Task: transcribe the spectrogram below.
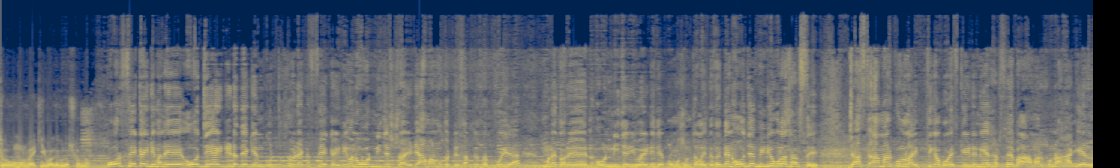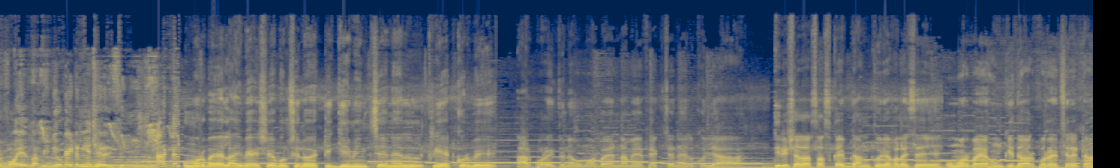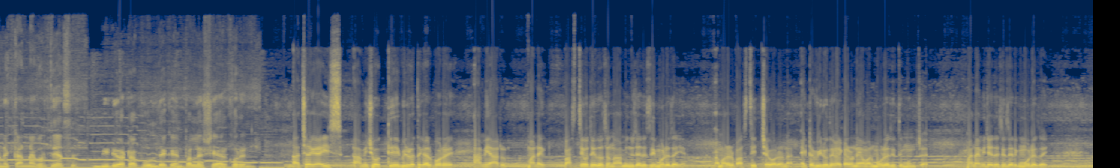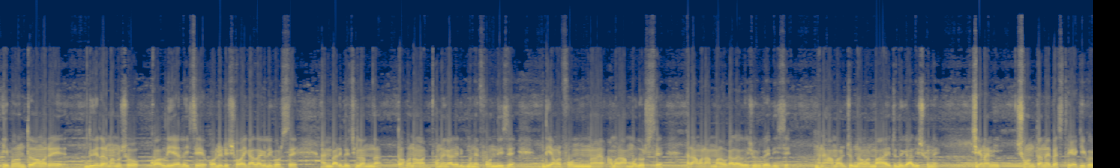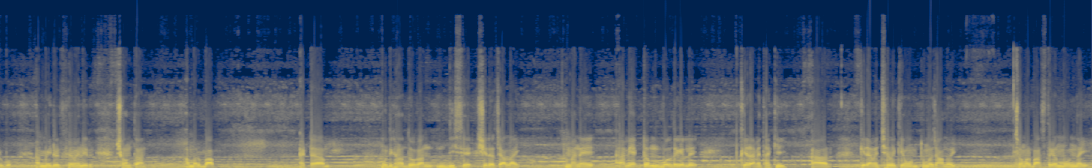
তো ওমর ভাই কি বলে এগুলো শোনো। ওর ফেক আইডি মানে এ- ও যে আইডিটা দিয়ে গেম করতেছে ওটা একটা ফেক আইডি মানে ওর নিজস্ব আইডি আমার মতো ড্রেস আপ টেসআপ কইরা মনে করেন ওর নিজের ইউআইডি দিয়ে প্রমোশন চালাইতেছে। দেন ও যে ভিডিওগুলো ছাড়ছে জাস্ট আমার কোন লাইভ থেকে ভয়েস কেটে নিয়ে ছাড়ছে বা আমার কোনো আগের ভয়েস বা ভিডিও কেটে নিয়ে ছেড়ে দিচ্ছে আরেকটা উমর ভাইয়া লাইভে এসে বলছিল একটি গেমিং চ্যানেল ক্রিয়েট করবে। তারপর একজনে উমর ভাইয়ের নামে ফেক চ্যানেল খুলিয়া তিরিশ হাজার সাবস্ক্রাইব ডান করে ফেলাইছে। উমর ভাইয়া হুমকি দেওয়ার পরে ছেলেটা অনেক কান্না করতে আছে। ভিডিওটা ফুল দেখেন, পারলে শেয়ার করেন। আচ্ছা গাইস আমি সত্যি এই ভিডিও দেখার পরে আমি আর মানে বাঁচতেও দিতেছে না। আমি চাইতেছি মরে যাই, আমার আর বাঁচতে ইচ্ছা করে না। একটা ভিডিও দেখার কারণে আমার মরে যেতে মন চায়। মানে আমি চাইতেছি যে মরে যাই। এই পর্যন্ত আমার দুই হাজার মানুষও কল দিয়ে লাইছে অলরেডি সবাই গালাগালি করছে। আমি বাড়িতে ছিলাম না। তখন আমাকে ফোনে গালি মানে ফোন দিছে। দিয়ে আমার ফোন আমার আম্মু ধরছে আর আমার আম্মাও গালাগালি শুরু করে দিছে। মানে আমার জন্য আমার মায়ের যদি গালি শুনে, সেখানে আমি সন্তানের ব্যস্ত থেকে কী করব? আমি মিডল ফ্যামিলির সন্তান। আমার বাপ একটা মুদিখানার দোকান দিছে, সেটা চালাই মানে আমি একদম বলতে গেলে গ্রামে থাকি। আর গ্রামের ছেলে কেমন তোমরা জানোই। আমার বাচ্চা থেকে মন নাই।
